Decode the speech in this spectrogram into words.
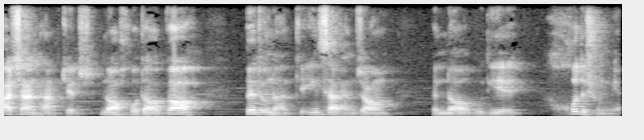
هرچند هم که ناخداگاه بدونند که این سرانجام به نابودی خودشون می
